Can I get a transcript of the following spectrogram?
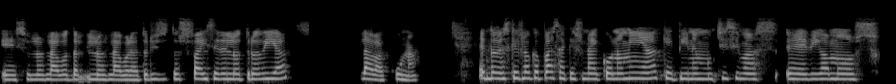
eso, los, los laboratorios estos Pfizer el otro día, la vacuna. Entonces, ¿qué es lo que pasa? Que es una economía que tiene muchísimas, eh, digamos,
